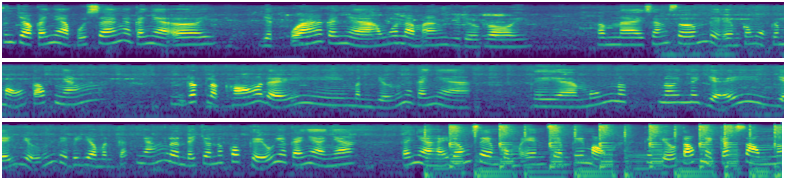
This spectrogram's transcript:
Xin chào cả nhà, buổi sáng à cả nhà ơi. Dịch quá cả nhà, không có làm ăn gì được rồi. Hôm nay sáng sớm thì em có một cái mẫu tóc ngắn, Rất là khó để mình dưỡng nha cả nhà. Thì à, muốn nó nó nó dễ dễ dưỡng thì bây giờ mình cắt ngắn lên để cho nó có kiểu nha cả nhà nha. Cả nhà hãy đón xem cùng em xem cái mẫu, cái kiểu tóc này cắt xong nó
